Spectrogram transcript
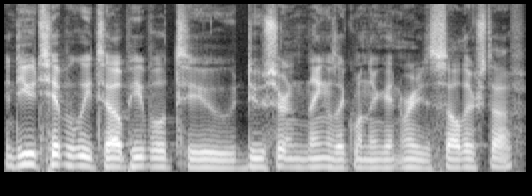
And do you typically tell people to do certain things like when they're getting ready to sell their stuff?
